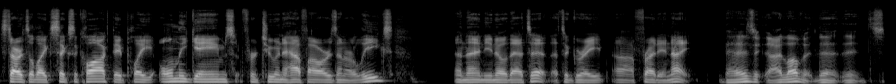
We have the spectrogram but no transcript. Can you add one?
starts at like six o'clock. They play only games for two and a half hours in our leagues, and then you know that's it. That's a great uh, Friday night. That is, I love it. That it's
